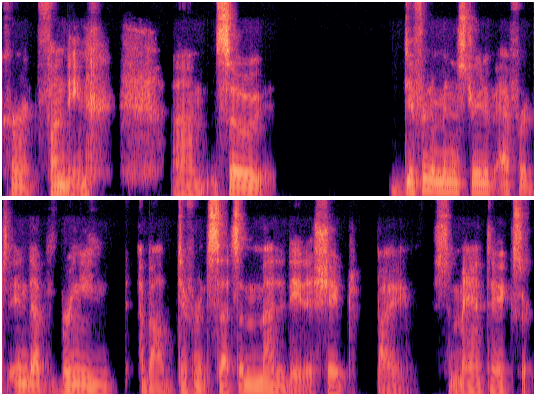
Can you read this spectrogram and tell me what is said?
current funding. Um, so different administrative efforts end up bringing about different sets of metadata shaped by semantics or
